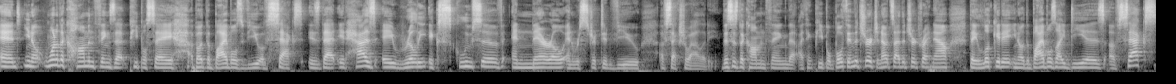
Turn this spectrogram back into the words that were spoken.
and, you know, one of the common things that people say about the Bible's view of sex is that it has a really exclusive and narrow and restricted view of sexuality. This is the common thing that I think people, both in the church and outside the church right now, they look at it, you know, the Bible's ideas of sex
